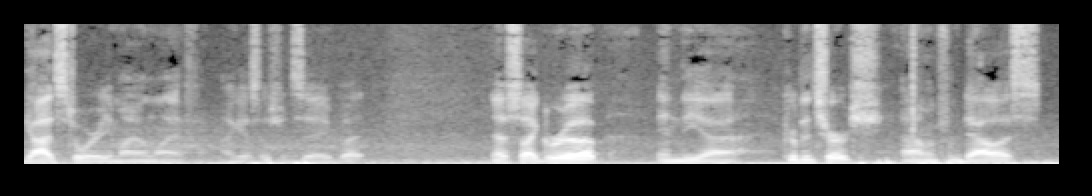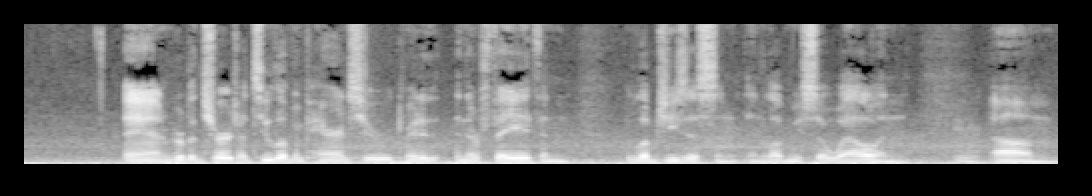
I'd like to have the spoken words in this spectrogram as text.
God's story in my own life, I guess I should say. But no, so I grew up in the uh, grew up in church. Um, I'm from Dallas, and grew up in church. Had two loving parents who were committed in their faith and who loved Jesus and, and loved me so well. And Mm. um,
